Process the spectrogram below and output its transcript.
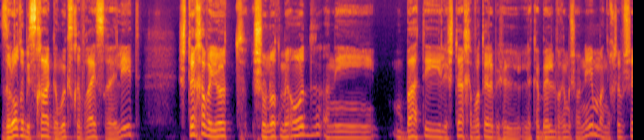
זה לא אותו משחק, גם וויקס חברה ישראלית. שתי חוויות שונות מאוד. אני באתי לשתי החברות האלה בשביל לקבל דברים שונים, אני חושב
